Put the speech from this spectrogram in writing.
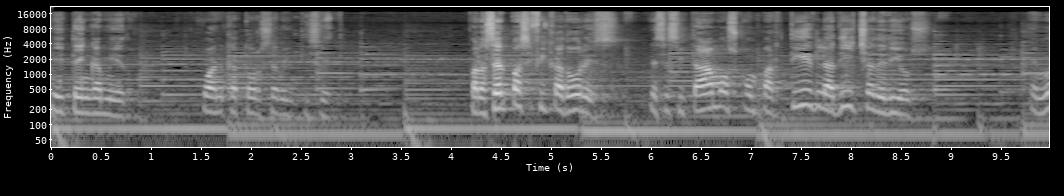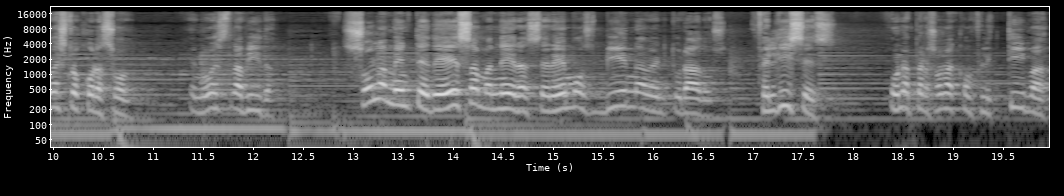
ni tenga miedo. Juan 14, 27. Para ser pacificadores necesitamos compartir la dicha de Dios en nuestro corazón, en nuestra vida. Solamente de esa manera seremos bienaventurados, felices. Una persona conflictiva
